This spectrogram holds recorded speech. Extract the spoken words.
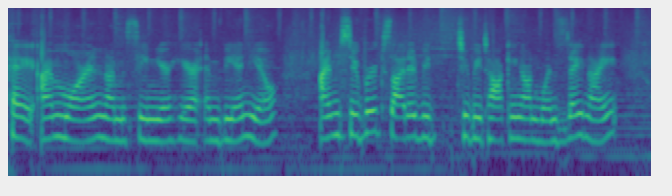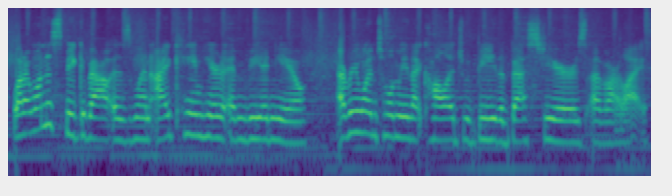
Hey, I'm Lauren and I'm a senior here at MVNU. I'm super excited be, to be talking on Wednesday night. What I want to speak about is when I came here to MVNU, everyone told me that college would be the best years of our life.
